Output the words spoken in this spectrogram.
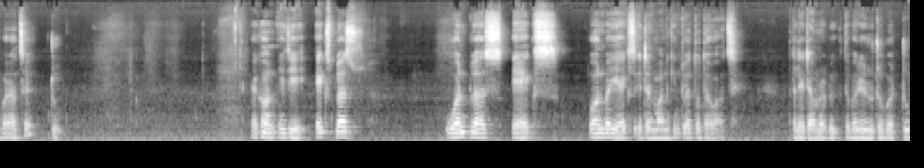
আবার আছে টু এখন এই যে x plus one plus x one by x এটার মান কিন্তু এত দেওয়া আছে। তাহলে এটা আমরা লিখতে পারি রুট ওভার টু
